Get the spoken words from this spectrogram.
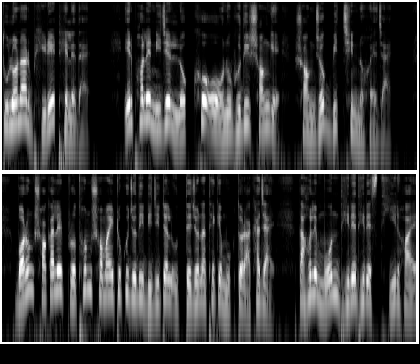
তুলনার ভিড়ে ঠেলে দেয়। এর ফলে নিজের লক্ষ্য ও অনুভূতির সঙ্গে সংযোগ বিচ্ছিন্ন হয়ে যায়। বরং সকালের প্রথম সময়টুকু যদি ডিজিটাল উত্তেজনা থেকে মুক্ত রাখা যায়, তাহলে মন ধীরে ধীরে স্থির হয়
